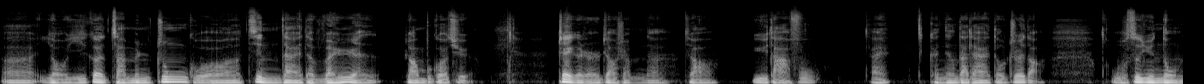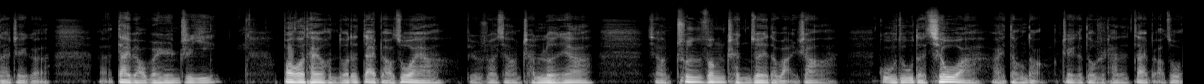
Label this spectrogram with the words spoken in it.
呃，有一个咱们中国近代的文人让不过去，这个人叫什么呢？叫郁达夫。哎，肯定大家也都知道，五四运动的这个呃代表文人之一，包括他有很多的代表作呀，比如说像《沉沦》呀，像《春风沉醉的晚上》啊。故都的秋啊，哎等等，这个都是他的代表作。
